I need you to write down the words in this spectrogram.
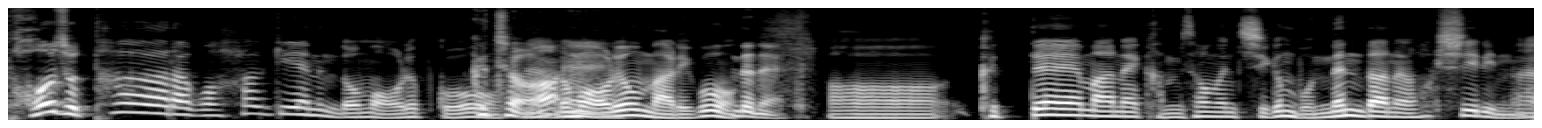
더 좋다라고 하기에는 너무 어렵고. 그쵸. 네, 너무 네. 어려운 말이고. 네네. 어, 그때만의 감성은 지금 못 낸다는 확실히 있는 것 네.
